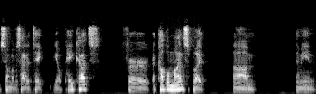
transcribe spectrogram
some of us had to take, you know, pay cuts for a couple months, but um, I mean,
